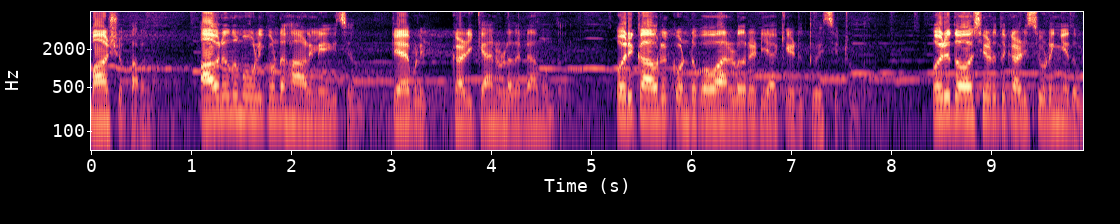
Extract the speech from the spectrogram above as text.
മാഷ് പറഞ്ഞു. അവനൊന്ന് മൂളിക്കൊണ്ട് ഹാളിലേക്ക് ചെന്നു. ടേബിളിൽ കഴിക്കാനുള്ളതെല്ലാം ഉണ്ട് ഒരു കവറിൽ കൊണ്ടുപോകാനുള്ളത് റെഡിയാക്കി എടുത്തു വെച്ചിട്ടുണ്ട്. ഒരു ദോശ എടുത്ത് കഴിച്ചു തുടങ്ങിയതും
